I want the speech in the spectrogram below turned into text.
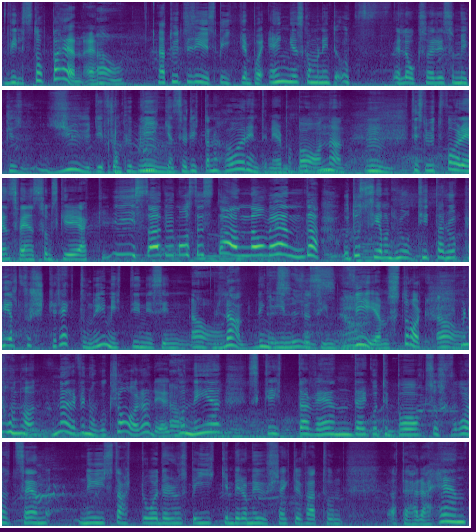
vill stoppa henne. Ja. Naturligtvis är ju spiken på engelska om man inte upp eller också är det så mycket ljud ifrån publiken mm. så ryttarna hör inte ner på banan. Mm. Till slut var det en svensk som skrek Isa du måste stanna och vända! Och då ser man hur hon tittar upp helt förskräckt. Hon är ju mitt inne i sin ja, laddning precis. inför sin VM-start. Ja. Men hon har nerver nog att klara det. Ja. Gå ner, skrittar, vänder, går tillbaks och får sen ny startorder och spiken ber om ursäkt för att, hon, att det här har hänt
